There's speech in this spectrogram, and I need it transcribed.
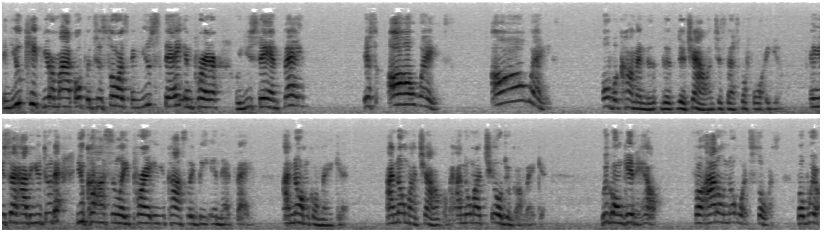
and you keep your mind open to source and you stay in prayer or you stay in faith, it's always, always overcoming the, the, the challenges that's before you. And you say, how do you do that? You constantly pray and you constantly be in that faith. I know I'm going to make it. I know my child to make. I know my children to make it. We're to get help for I don't know what source, but we're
